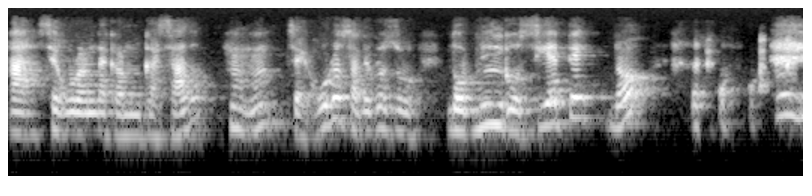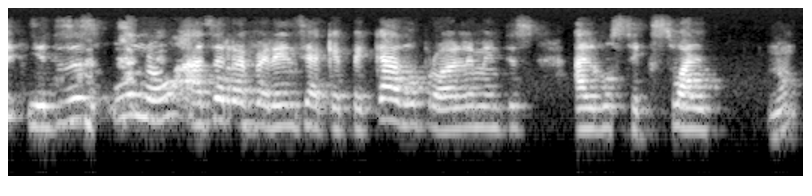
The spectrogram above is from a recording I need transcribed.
ah, seguro anda con un casado, seguro sale con su domingo 7, ¿no? y entonces uno hace referencia a que pecado probablemente es algo sexual, ¿no?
